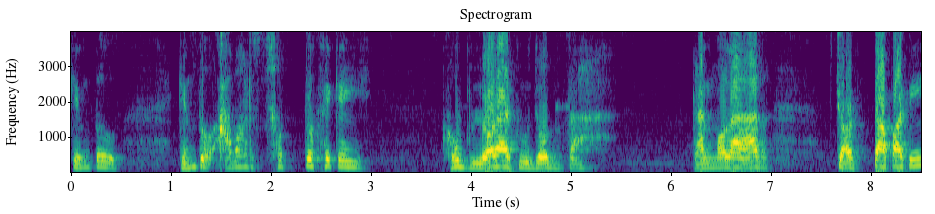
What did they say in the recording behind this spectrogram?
কিন্তু কিন্তু আবার ছোট্ট থেকেই খুব লড়াকু যোদ্ধা, কানমলা আর চট্টাপাটি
